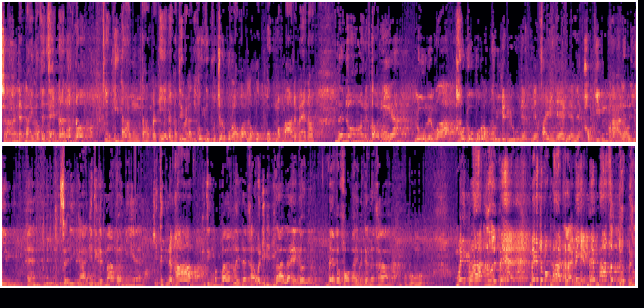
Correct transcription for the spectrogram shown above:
ใช่แต่ไปก็แฟนๆน่ารักเนาะอย่างที่ต่างต่างประเทศนะครับที่เวลาที่เขาอยู่เขาเจอพวกเราอะเราอบอุ่นมากๆนะแม่นะแน่นอน ตอนเนี้ยรู้เลยว่าเขาดูพวกเราคุยกันอยู่เนี่ยเนี่ยไฟแดงเนี่ยเนี่ยเขายิ้มหาเราเราอยู่ยิ้มแหมสวัสดีค่ะคิดถึงกันมากป่ะเนี่ยคิดถึงนะคะคิดถึงมากๆเลยนะคะ วันนี้ผิดพลาดอะไรก็แม่ก็ขออภัยเหมือนกันนะคะโอ้โห ไม่พลาดเลยแม่ แม่จะมาพลาดอะไรไม่เห็นแม่พลาดสักจุดหนึ่ง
